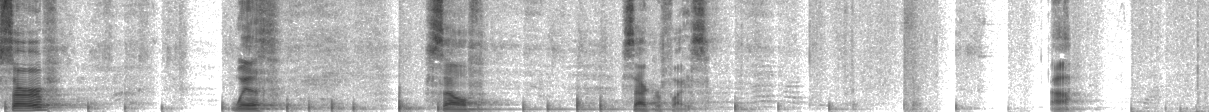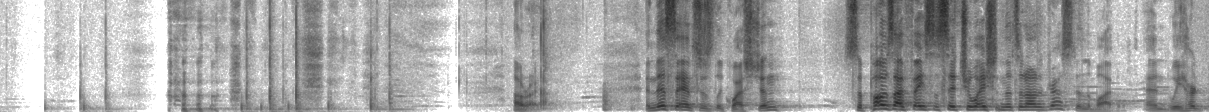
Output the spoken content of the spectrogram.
Serve with self sacrifice. Ah. All right. And this answers the question suppose I face a situation that's not addressed in the Bible. And we heard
